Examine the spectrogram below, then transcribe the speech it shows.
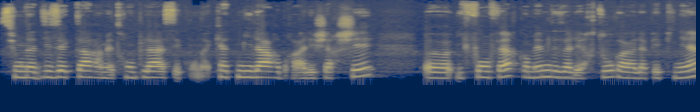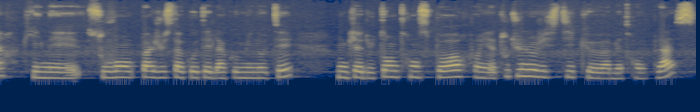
Si on a 10 hectares à mettre en place et qu'on a 4000 arbres à aller chercher, euh, il faut en faire quand même des allers-retours à la pépinière, qui n'est souvent pas juste à côté de la communauté. Donc il y a du temps de transport, il y a toute une logistique euh, à mettre en place.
